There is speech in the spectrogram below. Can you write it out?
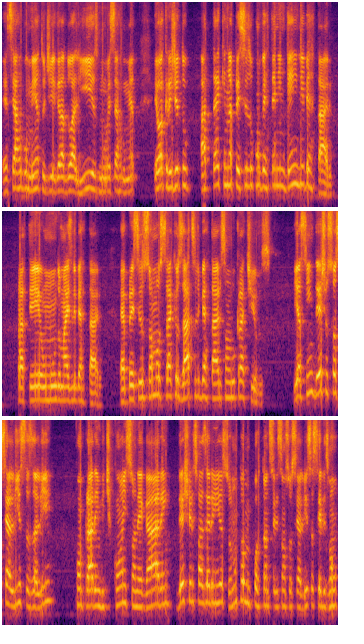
esse argumento de gradualismo, esse argumento, eu acredito até que não é preciso converter ninguém em libertário para ter um mundo mais libertário. É preciso só mostrar que os atos libertários são lucrativos. E assim deixa os socialistas ali comprarem bitcoins, sonegarem, deixa eles fazerem isso. Eu não estou me importando se eles são socialistas, se eles vão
